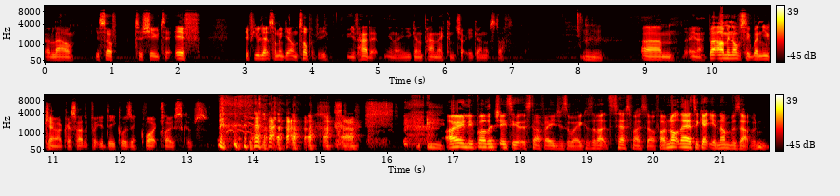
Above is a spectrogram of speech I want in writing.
allow yourself to shoot it. If if you let something get on top of you, you've had it. You know, you're going to panic and chuck your gun at stuff. Mm-hmm. Um, you know, but I mean, obviously, when you came out, Chris, I had to put your decoys in quite close because. I only bother cheating at the stuff ages away because I like to test myself. I'm not there to get your numbers up. And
